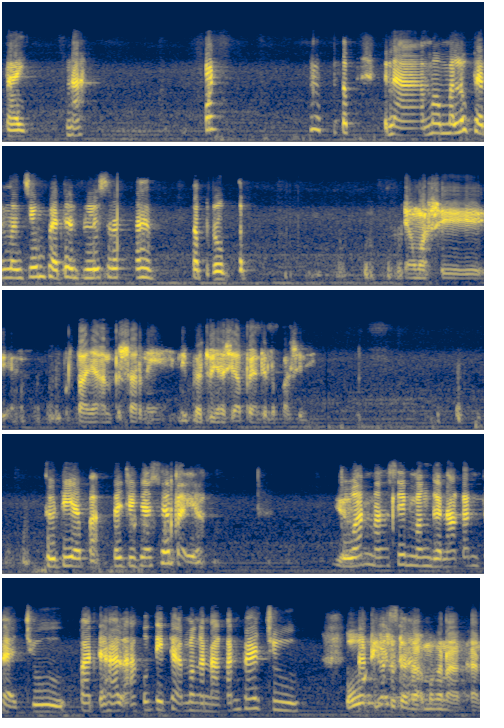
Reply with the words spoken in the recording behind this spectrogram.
baik. Nah, kan tetap nah memeluk dan mencium badan beliau serta tetap yang masih pertanyaan besar nih ini bajunya siapa yang dilepas ini itu dia Pak. Bajunya siapa ya? Ya. Tuan masih mengenakan baju, padahal aku tidak mengenakan baju. oh dia sudah nggak mengenakan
